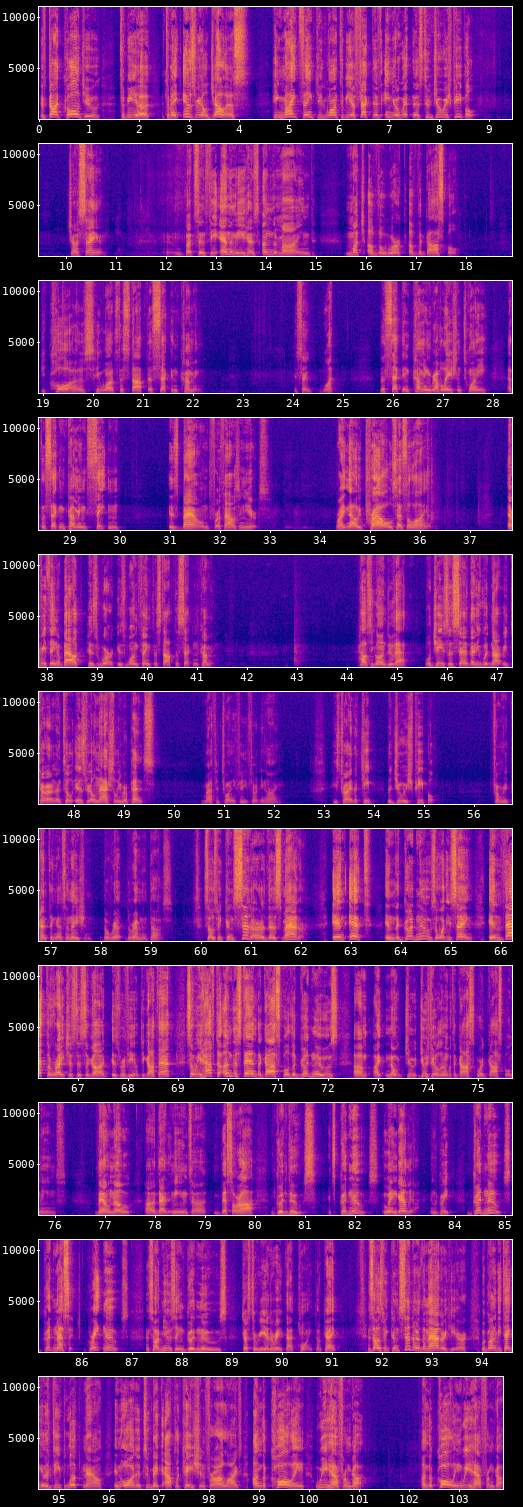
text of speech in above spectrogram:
if God called you to, be a, to make Israel jealous, he might think you'd want to be effective in your witness to Jewish people. Just saying. But since the enemy has undermined much of the work of the gospel because he wants to stop the second coming. You say, what? The second coming, Revelation 20, at the second coming, Satan is bound for a thousand years. Right now, he prowls as a lion. Everything about his work is one thing to stop the second coming. How's he going to do that? Well, Jesus said that he would not return until Israel nationally repents. Matthew 23 39. He's trying to keep the Jewish people from repenting as a nation, the, re- the remnant does. So, as we consider this matter, in it in the good news of what he's saying. In that the righteousness of God is revealed. You got that? So we have to understand the gospel, the good news. Um, I know Jew, Jewish people know what the gospel, word gospel means. They'll know uh, that it means uh, besorah, good news. It's good news, euangelia in the Greek. Good news, good message, great news. And so I'm using good news just to reiterate that point, okay? And so, as we consider the matter here, we're going to be taking a deep look now in order to make application for our lives on the calling we have from God. On the calling we have from God.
